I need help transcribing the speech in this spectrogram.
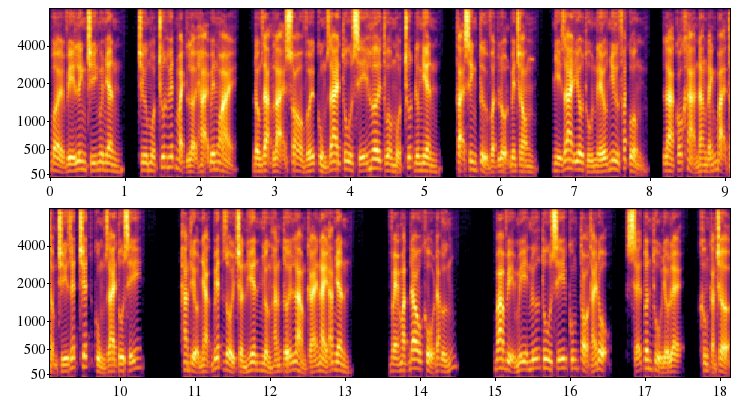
Bởi vì linh trí nguyên nhân, trừ một chút huyết mạch lợi hại bên ngoài, đồng dạng lại so với cùng giai tu sĩ hơi thua một chút đương nhiên, tại sinh tử vật lộn bên trong, nhị gia yêu thú nếu như phát cuồng, là có khả năng đánh bại thậm chí giết chết cùng giai tu sĩ hàn thiểu nhạc biết rồi trần hiên nhường hắn tới làm cái này ác nhân. Vẻ mặt đau khổ đáp ứng. Ba vị mỹ nữ tu sĩ cũng tỏ thái độ, sẽ tuân thủ điều lệ, không cản trở.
